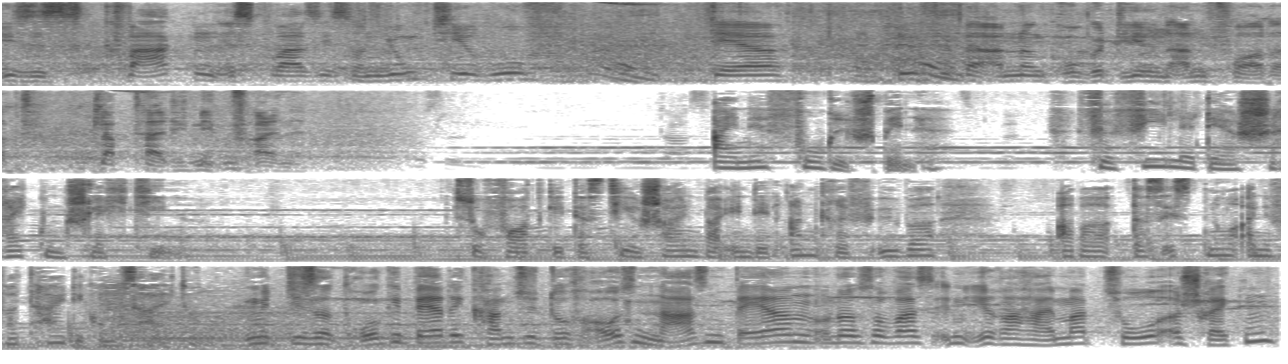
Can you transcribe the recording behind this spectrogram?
Dieses Quaken ist quasi so ein Jungtierruf, der Hilfe bei anderen Krokodilen anfordert. Klappt halt in dem Fall nicht. Eine Vogelspinne. Für viele der Schrecken schlechthin. Sofort geht das Tier scheinbar in den Angriff über, aber das ist nur eine Verteidigungshaltung. Mit dieser Drohgebärde kann sie durchaus einen Nasenbären oder sowas in ihrer Heimat so erschrecken,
